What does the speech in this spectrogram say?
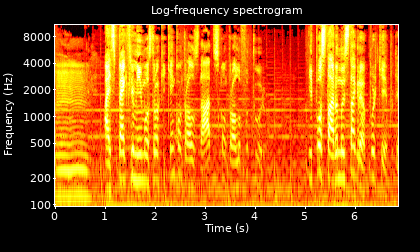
Hum. A Spectre me mostrou que quem controla os dados controla o futuro. E postaram no Instagram. Por quê? Porque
